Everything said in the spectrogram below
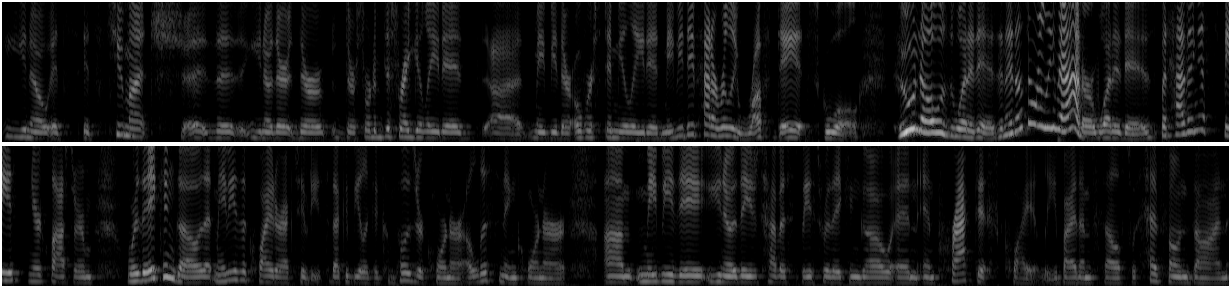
you know it's it's too much uh, the you know they're they're they're sort of dysregulated uh, maybe they're overstimulated maybe they've had a really rough day at school. Who knows what it is? And it doesn't really matter what it is but having a space in your classroom where they can go that maybe is a quieter activity. So that could be like a composer corner a listening corner. Um, maybe they you know they just have a space where they can go and and practice quietly by themselves with headphones on.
